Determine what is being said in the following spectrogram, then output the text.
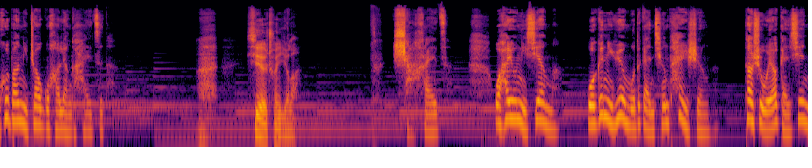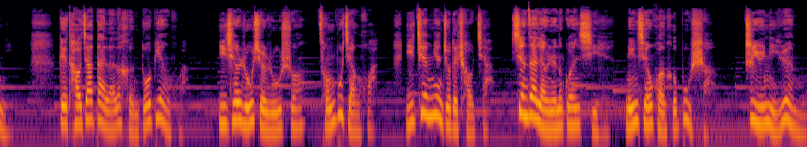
会帮你照顾好两个孩子的。哎，谢谢春姨了。傻孩子，我还用你谢吗？我跟你岳母的感情太深了，倒是我要感谢你，给陶家带来了很多变化。以前如雪如霜，从不讲话，一见面就得吵架。现在两人的关系明显缓和不少。至于你岳母，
